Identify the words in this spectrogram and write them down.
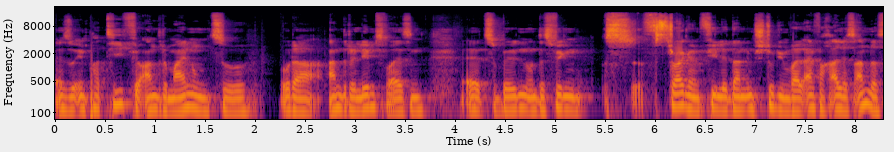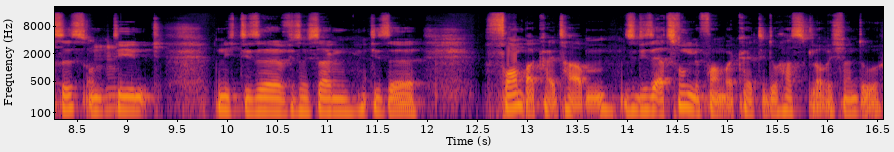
äh, so Empathie für andere Meinungen zu oder andere Lebensweisen äh, zu bilden und deswegen strugglen viele dann im Studium, weil einfach alles anders ist und mhm. die nicht diese, wie soll ich sagen, diese Formbarkeit haben. Also diese erzwungene Formbarkeit, die du hast, glaube ich, wenn du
